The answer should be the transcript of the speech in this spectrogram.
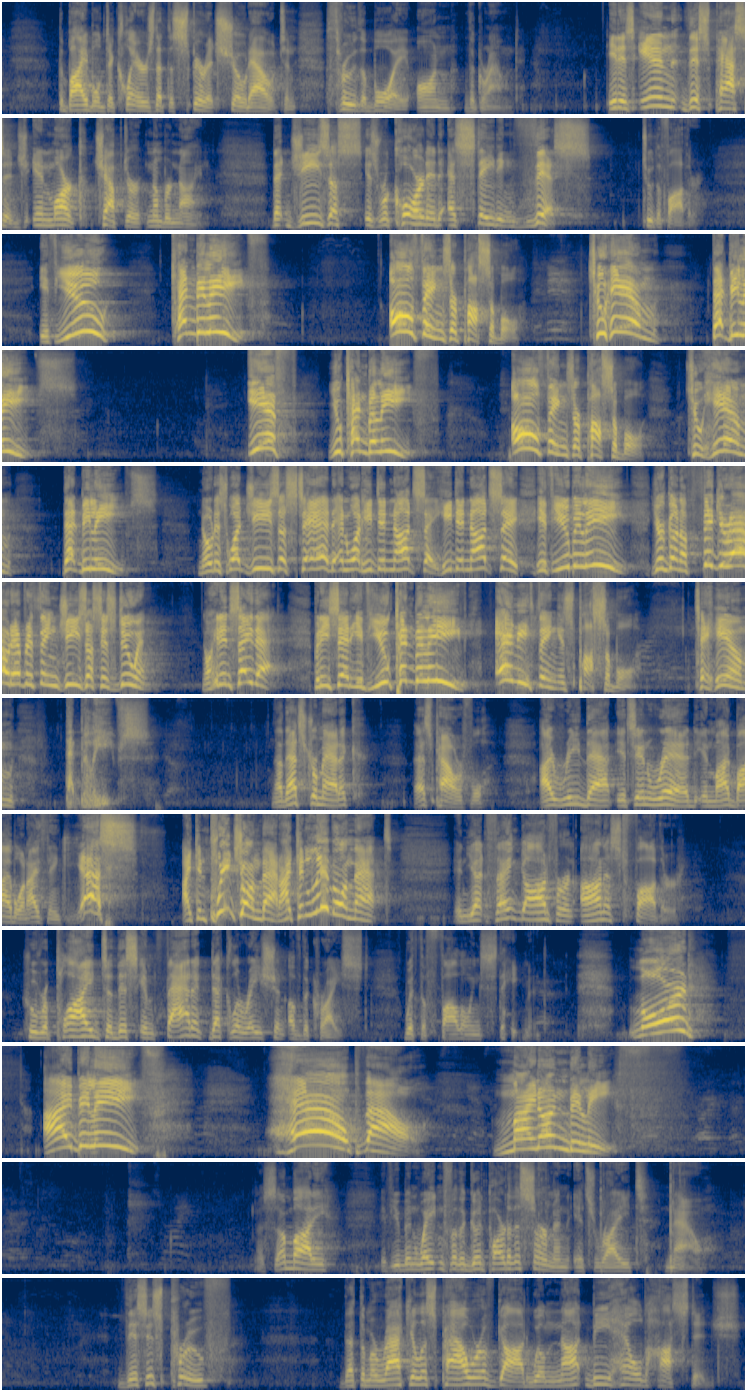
the Bible declares that the Spirit showed out and threw the boy on the ground. It is in this passage in Mark chapter number 9 that Jesus is recorded as stating this to the Father If you can believe, all things are possible to him that believes. If you can believe, all things are possible to him that believes. Notice what Jesus said and what he did not say. He did not say, if you believe, you're gonna figure out everything Jesus is doing. No, he didn't say that. But he said, if you can believe, anything is possible to him that believes. Now that's dramatic, that's powerful. I read that, it's in red in my Bible, and I think, yes, I can preach on that, I can live on that. And yet, thank God for an honest father who replied to this emphatic declaration of the Christ with the following statement Lord, I believe, help thou mine unbelief. Somebody, if you've been waiting for the good part of the sermon, it's right now. This is proof that the miraculous power of God will not be held hostage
